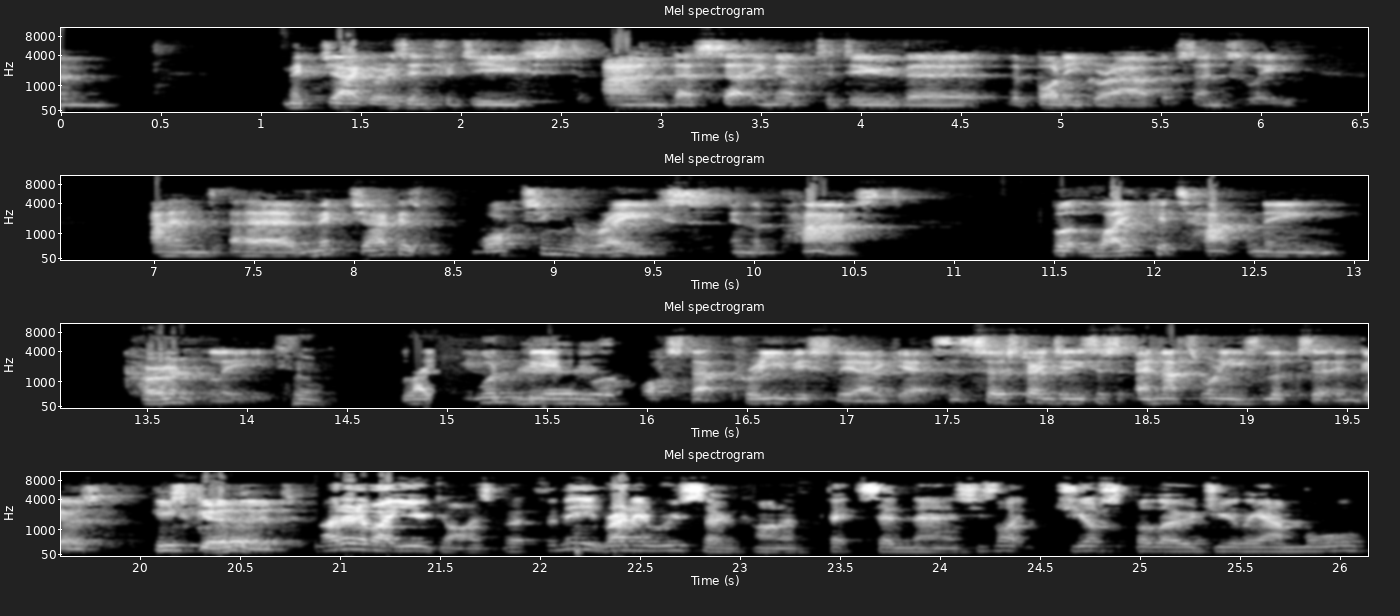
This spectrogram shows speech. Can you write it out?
um, Mick Jagger is introduced and they're setting up to do the the body grab essentially, and uh, Mick Jagger's watching the race in the past, but like it's happening currently. Like he wouldn't be able to watch that previously, I guess. It's so strange, and he's just, and that's when he looks at it and goes, "He's good." I don't know about you guys, but for me, Rene Russo kind of fits in there. She's like just below Julianne Moore,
